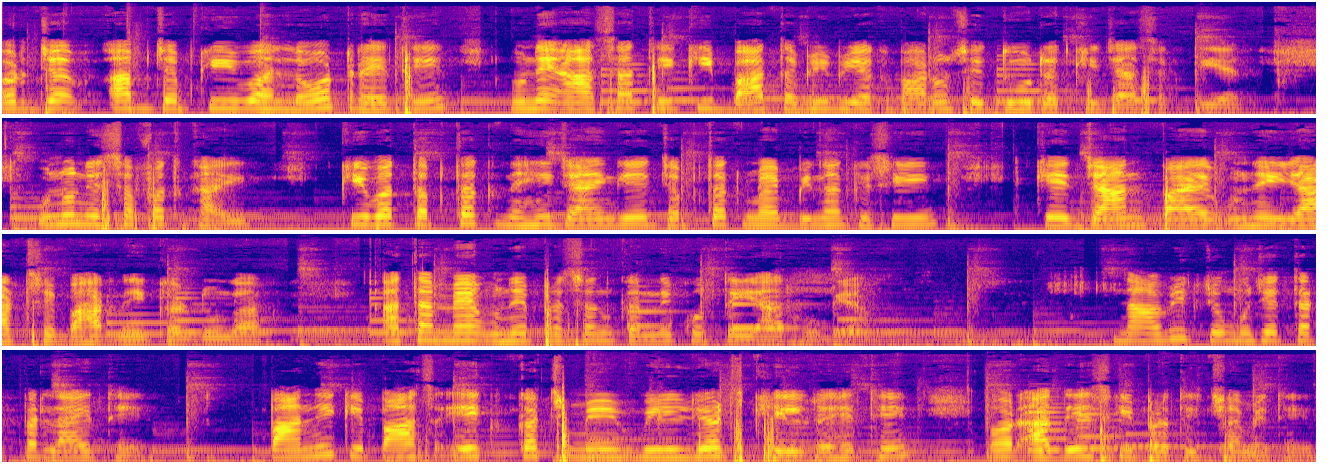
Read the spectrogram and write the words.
और जब, अब जबकि वह लौट रहे थे, उन्हें आशा थी कि बात अभी भी अखबारों से दूर रखी जा सकती है। उन्होंने शपथ खाई कि वह तब तक नहीं जाएँगे जब तक मैं बिना किसी के जान पाए उन्हें याद से बाहर नहीं कर दूँगा। अतः मैं उन्हें प्रसन्न करने को तैयार हो गया। नाविक जो मुझे तट पर लाए थे, पानी के पास एक कच्छ में विलियर्ड्स खेल रहे थे और आदेश की प्रतीक्षा में थे।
